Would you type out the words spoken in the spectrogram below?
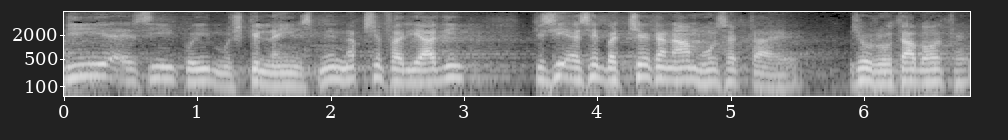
بھی ایسی کوئی مشکل نہیں۔ اس میں نقش فریادی کسی ایسے بچے کا نام ہو سکتا ہے جو روتا بہت ہے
